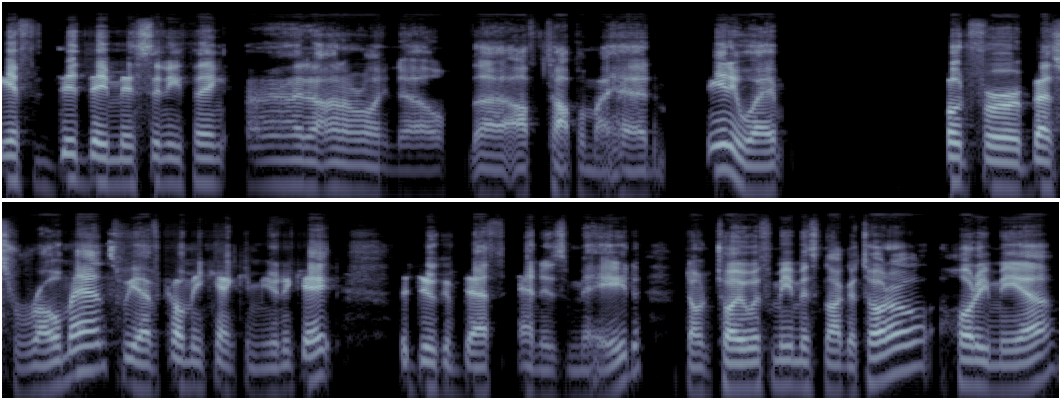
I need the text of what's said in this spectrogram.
if did they miss anything. I don't, I don't really know uh, off the top of my head. Anyway, vote for best romance. We have Komi Can't Communicate, The Duke of Death and His Maid, Don't Toy with Me, Miss Nagatoro, Horimiya,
